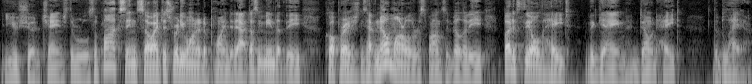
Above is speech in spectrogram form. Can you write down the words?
you should change the rules of boxing. So I just really wanted to point it out. It doesn't mean that the corporations have no moral responsibility, but it's the old hate the game, don't hate the player.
